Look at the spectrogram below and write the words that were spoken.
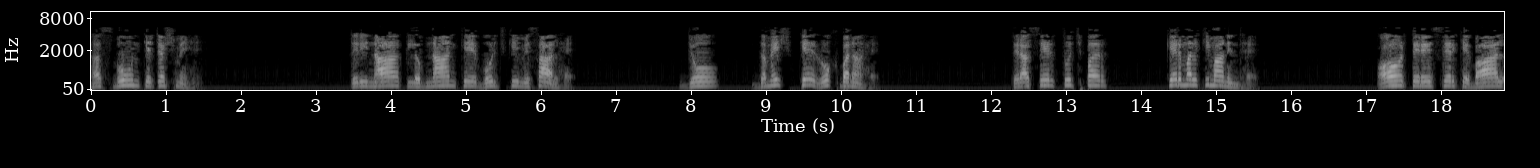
ہسبون کے چشمے ہیں۔ تیری ناک لبنان کے برج کی مثال ہے، جو دمشق کے رخ بنا ہے۔ تیرا سر تجھ پر کرمل کی مانند ہے، اور تیرے سر کے بال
